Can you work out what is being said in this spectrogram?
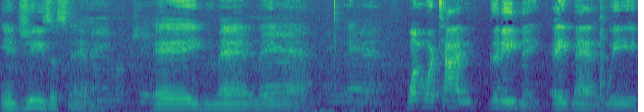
In Jesus' In the name. name of Jesus. Amen and amen. Amen. Amen. One more time, good evening. Amen. We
